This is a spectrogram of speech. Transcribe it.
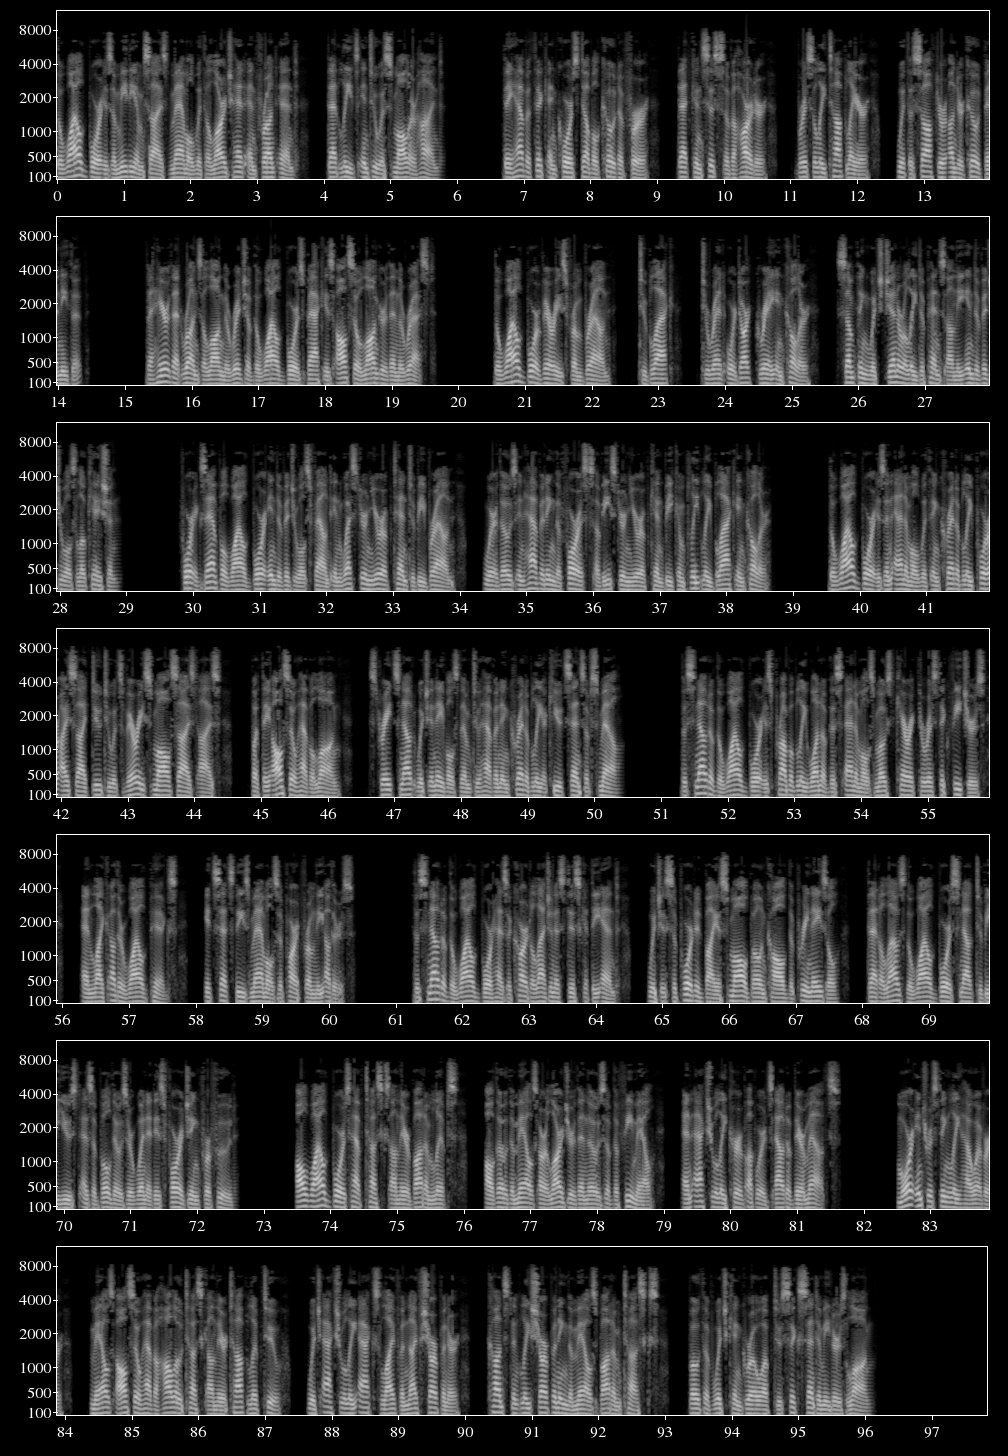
The wild boar is a medium-sized mammal with a large head and front end, that leads into a smaller hind. They have a thick and coarse double coat of fur, that consists of a harder, bristly top layer, with a softer undercoat beneath it. The hair that runs along the ridge of the wild boar's back is also longer than the rest. The wild boar varies from brown, to black, to red or dark gray in color, something which generally depends on the individual's location. For example wild boar individuals found in Western Europe tend to be brown, where those inhabiting the forests of Eastern Europe can be completely black in color. The wild boar is an animal with incredibly poor eyesight due to its very small sized eyes, but they also have a long, straight snout which enables them to have an incredibly acute sense of smell. The snout of the wild boar is probably one of this animal's most characteristic features, and like other wild pigs, it sets these mammals apart from the others. The snout of the wild boar has a cartilaginous disc at the end, which is supported by a small bone called the prenasal, that allows the wild boar's snout to be used as a bulldozer when it is foraging for food. All wild boars have tusks on their bottom lips, although the males are larger than those of the female, and actually curve upwards out of their mouths. More interestingly however, males also have a hollow tusk on their top lip too, which actually acts like a knife sharpener, constantly sharpening the male's bottom tusks, both of which can grow up to 6 centimeters long.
